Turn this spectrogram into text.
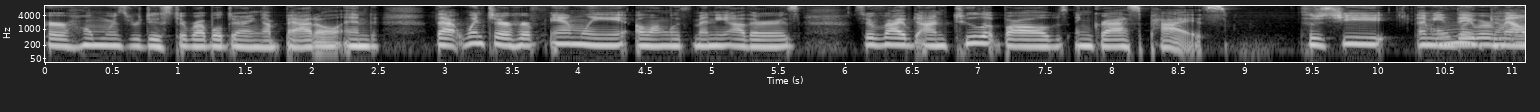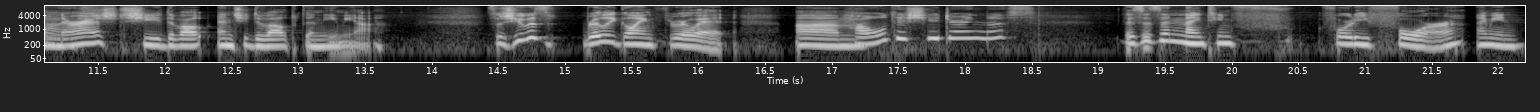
her home was reduced to rubble during a battle, and that winter, her family, along with many others, survived on tulip bulbs and grass pies. So she, I mean, Oh they were gosh. malnourished. She developed, and she developed anemia. So she was really going through it. How old is she during this? This is in 1944. I mean,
